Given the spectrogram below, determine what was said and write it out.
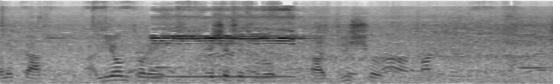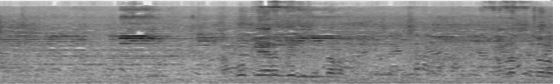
অনেকটা নিয়ন্ত্রণে এসেছে পুরো দৃশ্য। আমরা চলো।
